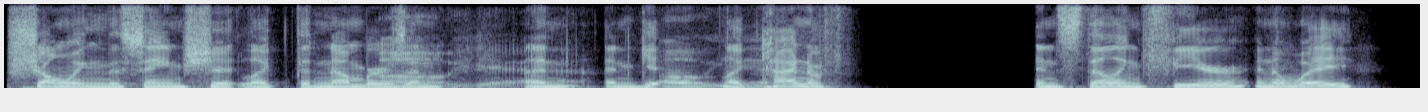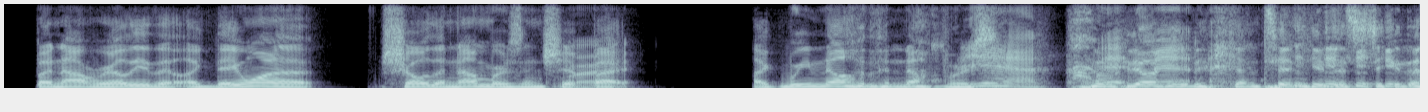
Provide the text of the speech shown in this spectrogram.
showing the same shit, like the numbers and oh, yeah. and and get oh, like yeah. kind of instilling fear in a way, but not really. That like they want to show the numbers and shit, Right. but like we know the numbers. yeah we don't man. need to continue to see the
